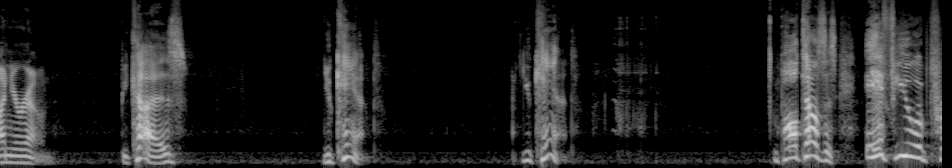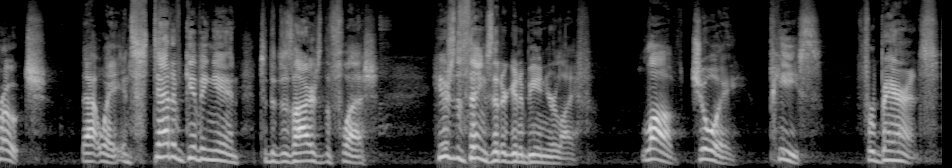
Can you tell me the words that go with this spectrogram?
on your own because you can't. You can't. And Paul tells us if you approach that way, instead of giving in to the desires of the flesh, here's the things that are going to be in your life love, joy, peace, forbearance,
